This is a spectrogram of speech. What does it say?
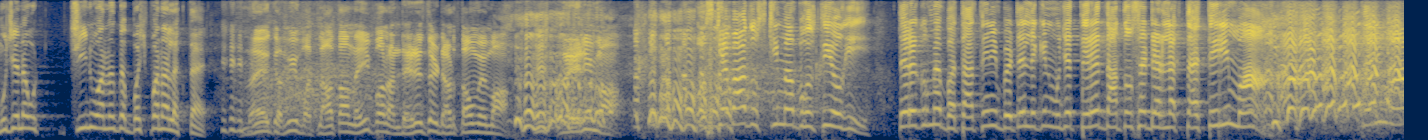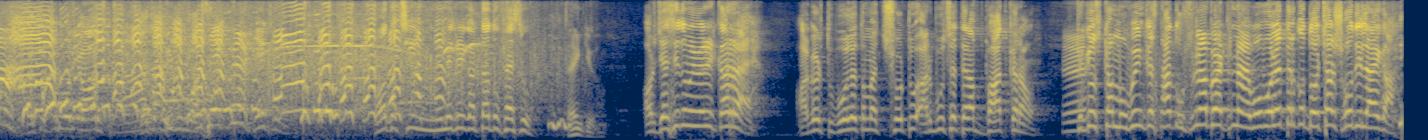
मुझे ना वो चीन वाला का बचपना लगता है। मैं कभी बतलाता नहीं पर अंधेरे से डरता हूँ मैं माँ। मेरी माँ। उसके बाद उसकी माँ बोलती होगी तेरे को मैं बताती नहीं बेटे लेकिन मुझे तेरे दांतों से डर लगता है तेरी माँ। तेरी माँ। बस एक मिनट एक मिनट। बहुत अच्छी मिमिक्री करता तू फैसू। थैंक यू और जैसी तू मिमिक्री कर रहा है अगर तू बोले तो मैं छोटू अरबू से तेरा बात कराऊं। क्योंकि उसका मूविंग के साथ उठना बैठना है। वो बोले तेरे को दो चार शो दिलाएगा।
